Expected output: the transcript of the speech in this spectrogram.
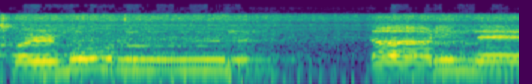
철 모르는 딸 있네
